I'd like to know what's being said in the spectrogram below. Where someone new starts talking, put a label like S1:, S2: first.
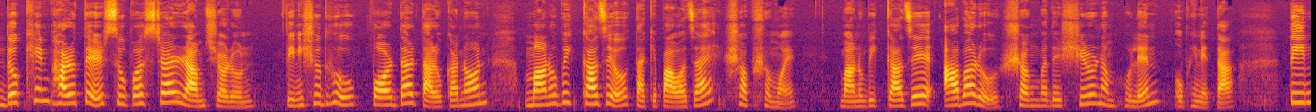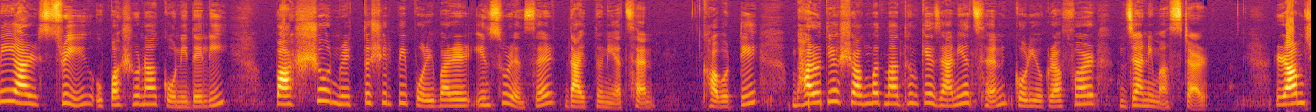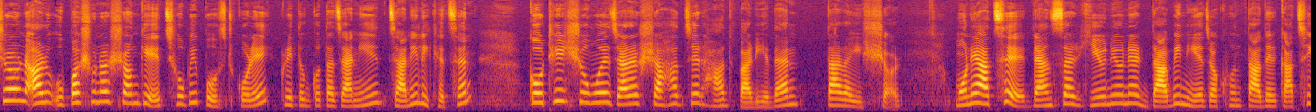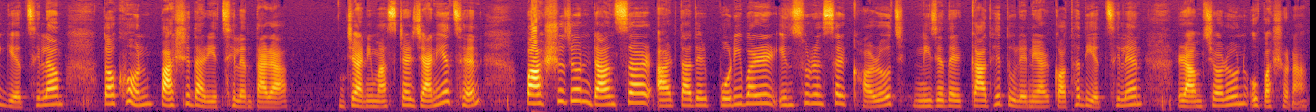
S1: দক্ষিণ ভারতের সুপারস্টার রামচরণ। তিনি শুধু পর্দার তারকা নন, মানবিক কাজেও তাকে পাওয়া যায় সবসময়। মানবিক কাজে আবারও সংবাদের শিরোনাম হলেন অভিনেতা। তিনি আর স্ত্রী উপাসনা কনিদেলি পার্শ্ব নৃত্যশিল্পী পরিবারের ইন্স্যুরেন্সের দায়িত্ব নিয়েছেন। খবরটি ভারতীয় সংবাদ মাধ্যমকে জানিয়েছেন কোরিওগ্রাফার জানি মাস্টার। রামচরণ আর উপাসনার সঙ্গে ছবি পোস্ট করে কৃতজ্ঞতা জানিয়ে জানি লিখেছেন, কঠিন সময়ে যারা সাহায্যের হাত বাড়িয়ে দেন তারা ঈশ্বর। মনে আছে ড্যান্সার ইউনিয়নের দাবি নিয়ে যখন তাদের কাছে গিয়েছিলাম, তখন পাশে দাঁড়িয়েছিলেন তারা। জানি মাস্টার জানিয়েছেন, পাঁচশো জন ডান্সার আর তাদের পরিবারের ইন্স্যুরেন্সের খরচ নিজেদের কাঁধে তুলে নেওয়ার কথা দিয়েছিলেন রামচরণ উপাসনা।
